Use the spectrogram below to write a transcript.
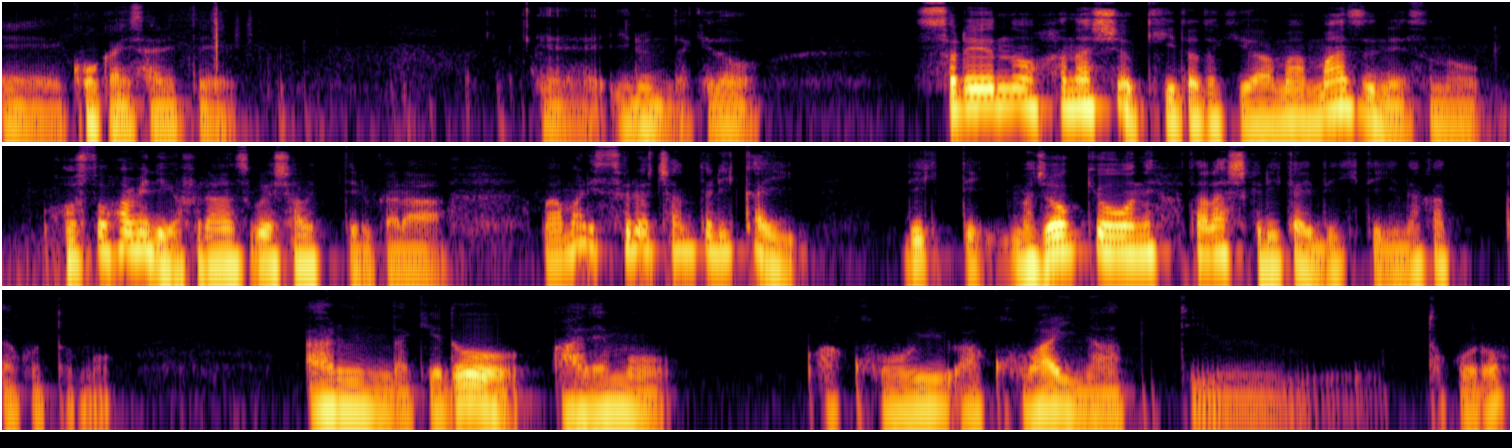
えー、公開されてえー、いるんだけどそれの話を聞いた時は、まあ、まずねそのホストファミリーがフランス語で喋ってるから、まあ、あまりそれをちゃんと理解できて、まあ、状況をね正しく理解できていなかったこともあるんだけどあでもあこういうあ怖いなっていうところ？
